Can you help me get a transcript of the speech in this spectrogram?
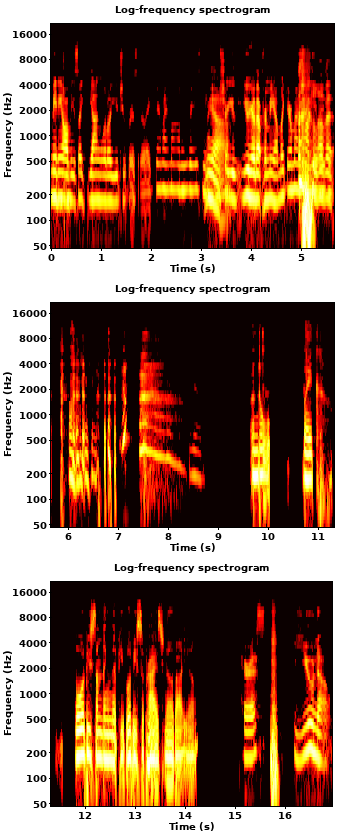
meeting all mm-hmm. these like young little YouTubers that are like, you're my mom, you raised me. Yeah. I'm sure you you hear that from me. I'm like, you're my mom. You love it. yeah. And like, what would be something that people would be surprised to know about you? Paris, you know,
